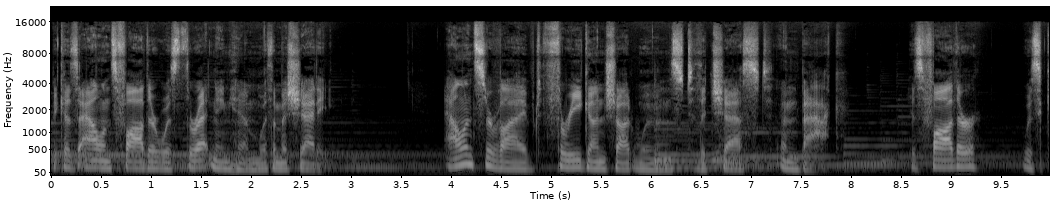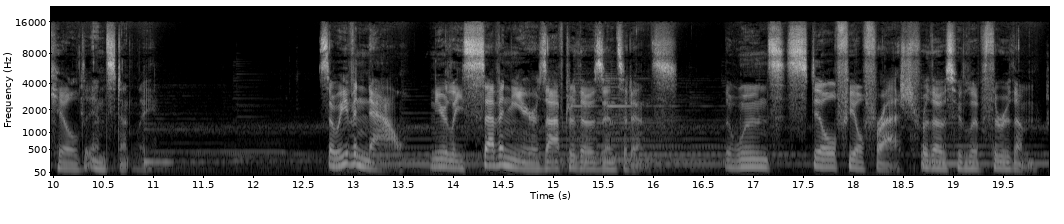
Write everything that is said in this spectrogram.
because Alan's father was threatening him with a machete. Alan survived three gunshot wounds to the chest and back. His father was killed instantly. So, even now, nearly seven years after those incidents, the wounds still feel fresh for those who lived through them.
